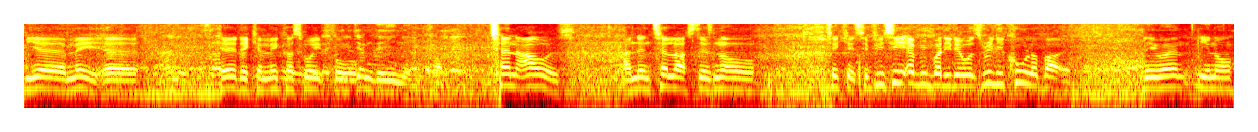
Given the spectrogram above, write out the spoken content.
yeah, mate, uh, here they can make us wait for 10 hours and then tell us there's no tickets. If you see everybody, they was really cool about it. They weren't, you know,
